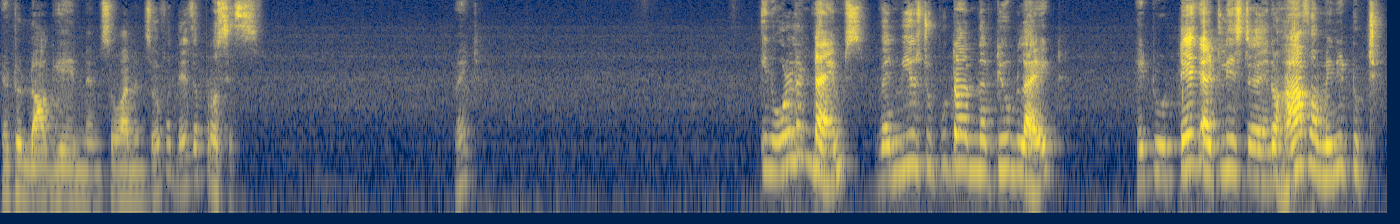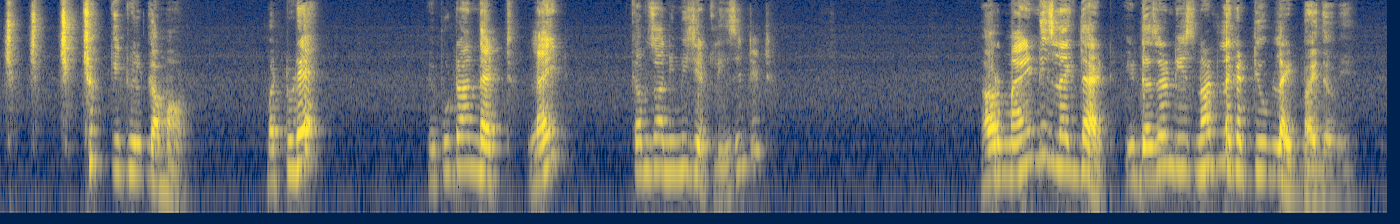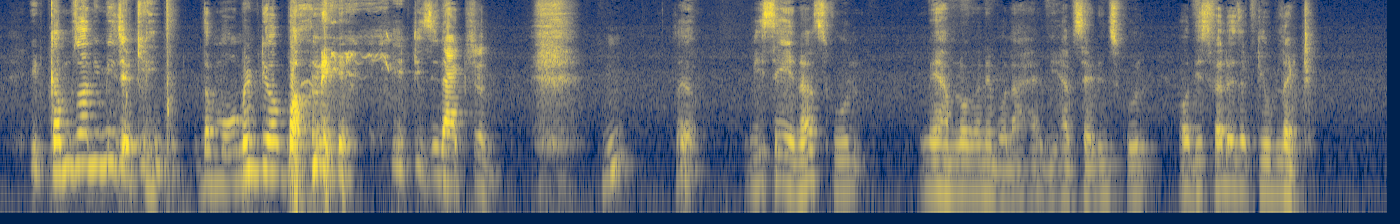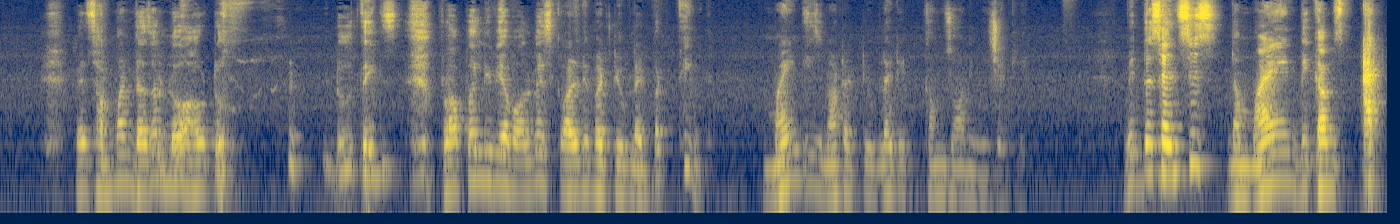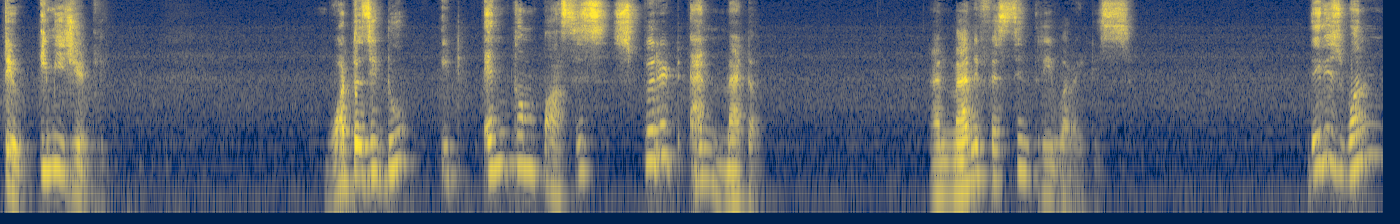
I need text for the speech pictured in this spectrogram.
You have to log in and so on and so forth. There's a process. Right? In olden times, when we used to put on the tube light, it would take at least uh, you know half a minute to ch- ch- ch- ch- ch- it will come out but today you put on that light comes on immediately, isn't it? Our mind is like that. It doesn't, it's not like a tube light, by the way. It comes on immediately. The moment you are born, it is in action. Hmm? So, we say in our school, में हम लोगों ने बोला है we have said in school oh this fellow is a tube light when someone doesn't know how to do things properly we have always called him a tube light. But think mind is not a tube light it comes on immediately. With the senses the mind becomes active immediately. What does it do? It encompasses spirit and matter and manifests in three varieties. There is one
